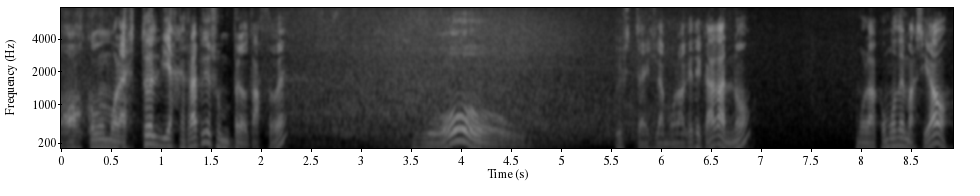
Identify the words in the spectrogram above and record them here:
Oh, cómo mola. Esto del viaje rápido es un pelotazo, ¿eh? Wow. Esta isla mola que te cagas, ¿no? Mola como demasiado.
